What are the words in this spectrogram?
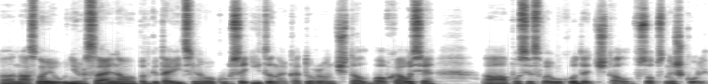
э, на основе универсального подготовительного курса Итана, который он читал в Баухаусе, а после своего ухода читал в собственной школе.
